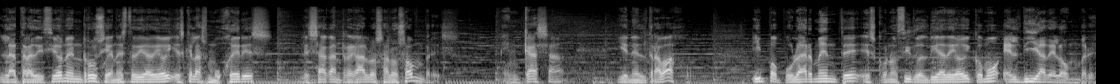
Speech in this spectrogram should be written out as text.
la tradición en Rusia en este día de hoy es que las mujeres les hagan regalos a los hombres, en casa y en el trabajo. Y popularmente es conocido el día de hoy como el Día del Hombre.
